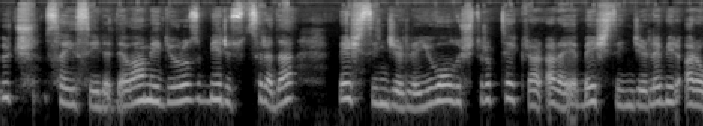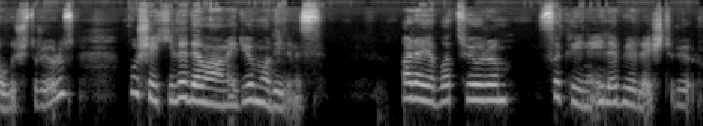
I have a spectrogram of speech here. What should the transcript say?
3 sayısı ile devam ediyoruz. Bir üst sırada 5 zincirle yuva oluşturup tekrar araya 5 zincirle bir ara oluşturuyoruz. Bu şekilde devam ediyor modelimiz. Araya batıyorum. Sık iğne ile birleştiriyorum.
